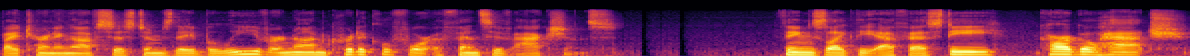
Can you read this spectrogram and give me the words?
by turning off systems they believe are non-critical for offensive actions. Things like the FSD, cargo hatch,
